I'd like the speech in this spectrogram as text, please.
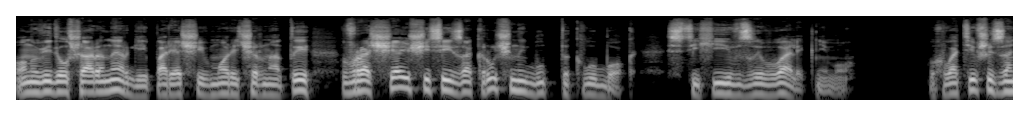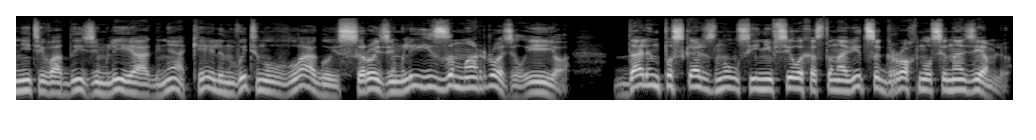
Он увидел шар энергии, парящий в море черноты, вращающийся и закрученный будто клубок. Стихии взывали к нему. Ухватившись за нити воды, земли и огня, Кейлин вытянул влагу из сырой земли и заморозил ее. Далин поскользнулся и не в силах остановиться, грохнулся на землю.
